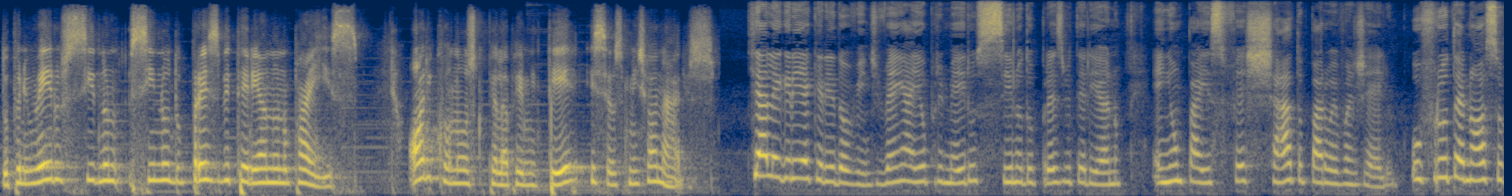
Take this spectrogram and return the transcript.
do primeiro sínodo presbiteriano no país. Ore conosco pela PMT e seus missionários. Que alegria, querido ouvinte! Vem aí o primeiro sínodo presbiteriano em um país fechado para o Evangelho. O fruto é nosso,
